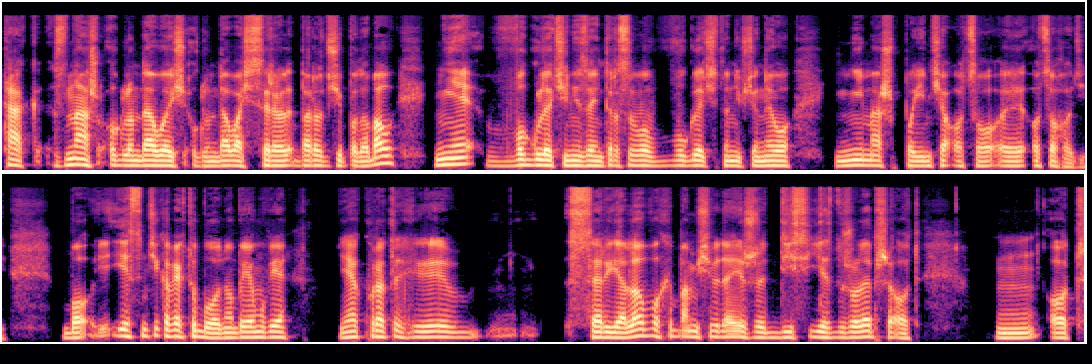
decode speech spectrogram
Tak, znasz, oglądałeś, oglądałaś serial, bardzo Ci się podobał? Nie, w ogóle Cię nie zainteresował, w ogóle Cię to nie wciągnęło, nie masz pojęcia o co, o co chodzi. Bo jestem ciekaw, jak to było, no bo ja mówię, ja akurat serialowo chyba mi się wydaje, że DC jest dużo lepsze od, mm, od,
